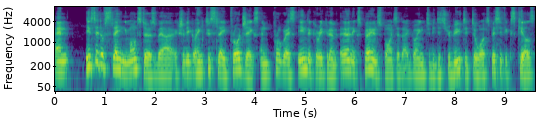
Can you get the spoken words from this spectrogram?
And Instead of slaying monsters, we are actually going to slay projects and progress in the curriculum, earn experience points that are going to be distributed towards specific skills,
